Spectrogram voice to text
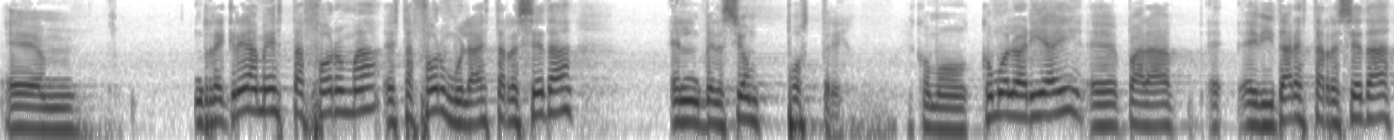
eh, recréame esta forma, esta fórmula, esta receta en versión postre. Es como, ¿cómo lo haríais eh, para eh, editar esta receta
